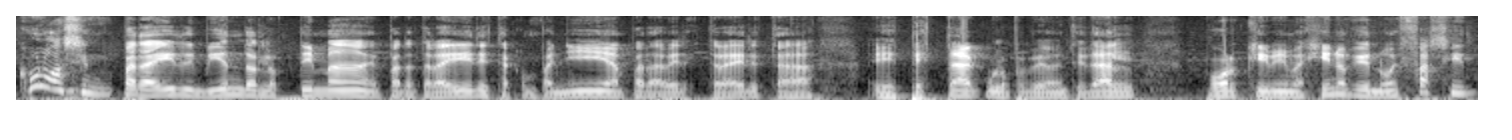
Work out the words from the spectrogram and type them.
¿Cómo lo hacen para ir viendo los temas, para traer esta compañía, para ver, traer este espectáculo propiamente tal? Porque me imagino que no es fácil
